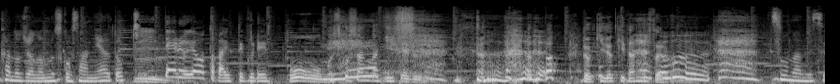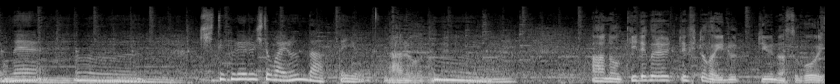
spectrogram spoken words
彼女の息子さんに会うと「聞いてるよ」とか言ってくれる、おお息子さんが聞いてる、ドキドキだねそれもね。うん。そうなんですよね。うん。聞いてくれる人がいるんだっていう。なるほどね、うん。あの聞いてくれる人がいるっていうのはすごい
